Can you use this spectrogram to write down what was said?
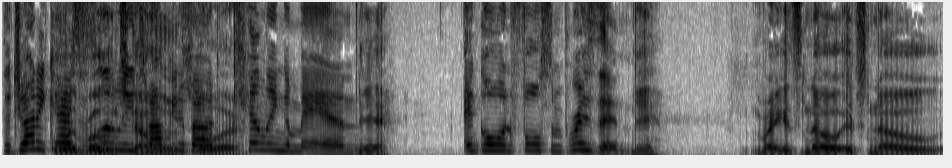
The Johnny Cash is literally talking about or- killing a man Yeah, and going to Folsom Prison. Yeah, right. It's no, it's no.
